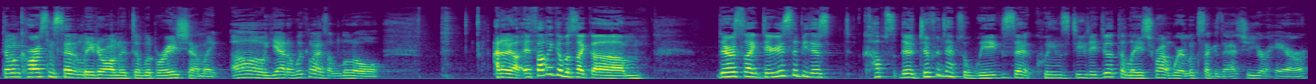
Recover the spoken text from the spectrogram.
Then when Carson said it later on in deliberation, I'm like, oh yeah, the wig line's a little. I don't know. It felt like it was like um, there's like there used to be there's cups there's different types of wigs that queens do. They do like the lace front where it looks like it's actually your hair.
